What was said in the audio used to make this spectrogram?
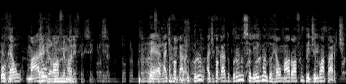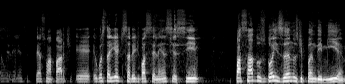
o réu Mauro é, Hoffman. É, advogado, Bruno, advogado Bruno Seligman do réu Mauro Hoffman pedindo uma parte. Peço uma parte. Eh, Eu gostaria de saber de Vossa Excelência se, passados dois anos de pandemia,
